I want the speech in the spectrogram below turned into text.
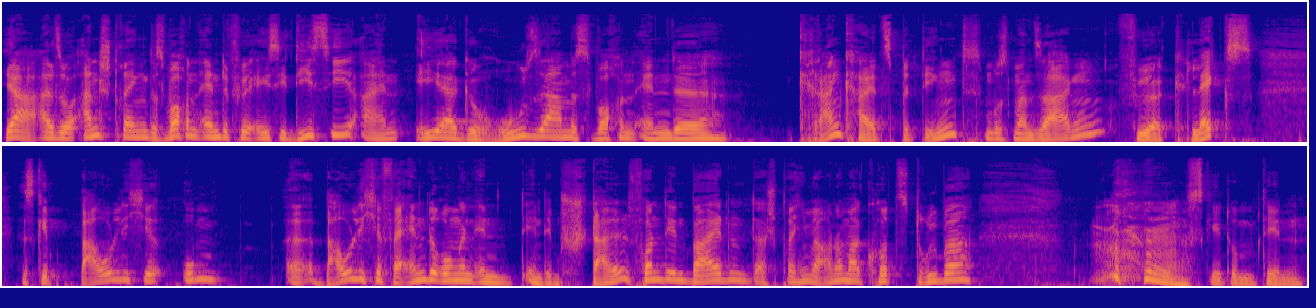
Ja, also anstrengendes Wochenende für ACDC, ein eher geruhsames Wochenende, krankheitsbedingt, muss man sagen, für Klecks. Es gibt bauliche um äh, bauliche Veränderungen in, in dem Stall von den beiden. Da sprechen wir auch noch mal kurz drüber. Es geht um den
